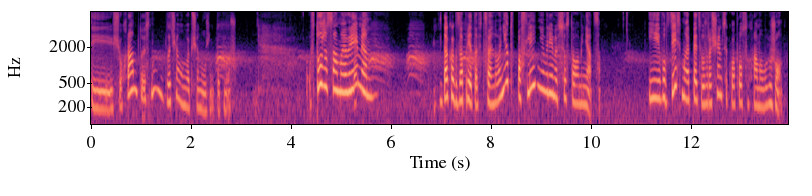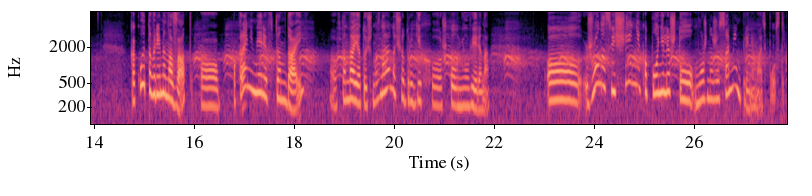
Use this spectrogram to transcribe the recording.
и еще храм. То есть, ну, зачем он вообще нужен, этот муж? В то же самое время, так как запрета официального нет, в последнее время все стало меняться. И вот здесь мы опять возвращаемся к вопросу храмовых жен. Какое-то время назад, э, по крайней мере в Тендай, э, в Тендай я точно знаю, насчет других э, школ не уверена, жены священника поняли, что можно же самим принимать постриг.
